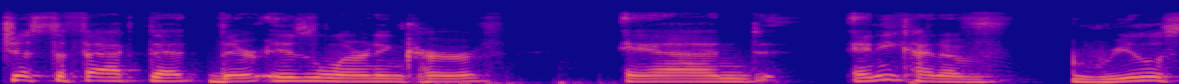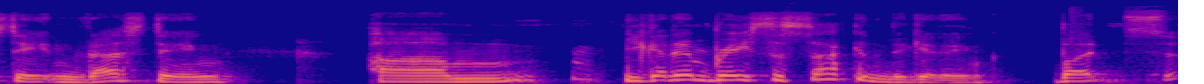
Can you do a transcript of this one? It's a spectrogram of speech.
just the fact that there is a learning curve, and any kind of real estate investing, um, you got to embrace the suck in the beginning. But so,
